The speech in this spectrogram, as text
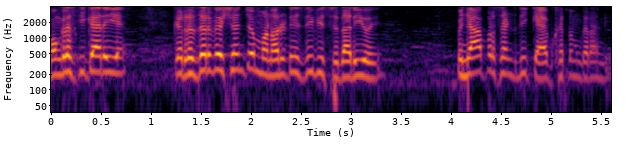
ਕਾਂਗਰਸ ਕੀ ਕਹਿ ਰਹੀ ਹੈ? ਕਿ ਰਿਜ਼ਰਵੇਸ਼ਨ 'ਚ ਮਿਨੋਰਿਟੀਜ਼ ਦੀ ਵੀ ਹਿੱਸੇਦਾਰੀ ਹੋਏ 50% ਦੀ ਕੈਪ ਖਤਮ ਕਰਾਂਗੇ।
